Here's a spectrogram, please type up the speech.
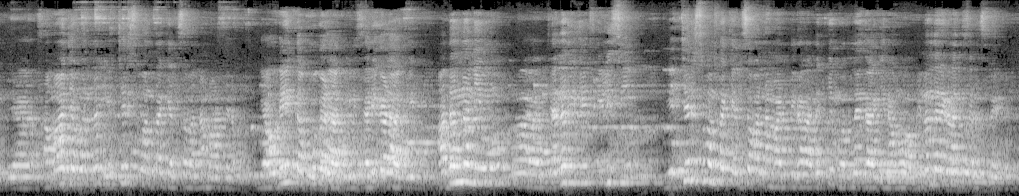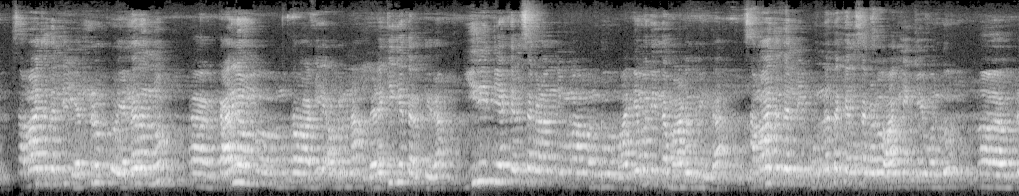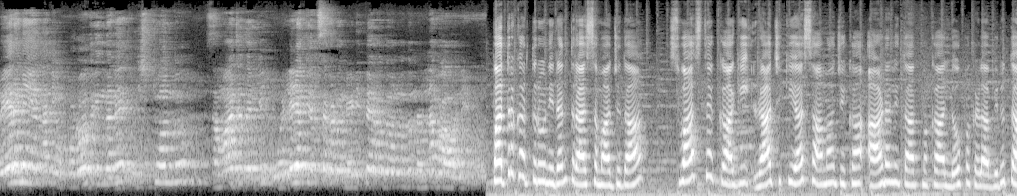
ಸಮಾಜವನ್ನ ಎಚ್ಚರಿಸುವಂತ ಕೆಲಸವನ್ನ ಮಾಡ್ತೀರ. ಯಾವುದೇ ತಪ್ಪುಗಳಾಗ್ಲಿ, ಸರಿಗಳಾಗ್ಲಿ, ಅದನ್ನ ನೀವು ಜನರಿಗೆ ತಿಳಿಸಿ ಎಚ್ಚರಿಸುವಂತ ಕೆಲಸವನ್ನ ಮಾಡ್ತೀರಾ? ಅದಕ್ಕೆ ಮೊದಲನೇದಾಗಿ ನಾವು ಅಭಿನಂದನೆಗಳನ್ನು ಸಲ್ಲಿಸಬೇಕು. ಸಮಾಜದಲ್ಲಿ ಎಲ್ಲರೂ ಎಲ್ಲರನ್ನು ಕಾರ್ಯೋನ್ಮುಖವಾಗಿ ಅವರನ್ನ ಬೆಳಕಿಗೆ ತರ್ತೀರಾ? ಈ ರೀತಿಯ ಮಾಧ್ಯಮದಿಂದ ಮಾಡೋದ್ರಿಂದ ಸಮಾಜದಲ್ಲಿ ಉನ್ನತ ಕೆಲಸಗಳು ಆಗಲಿಕ್ಕೆ ಒಂದು ಪ್ರೇರಣೆಯನ್ನ ನೀವು ಕೊಡೋದ್ರಿಂದನೇ ಇಷ್ಟೊಂದು ಸಮಾಜದಲ್ಲಿ ಒಳ್ಳೆಯ ಕೆಲಸಗಳು ನಡೀತಾ ಇರೋದು ಅನ್ನೋದು ನನ್ನ ಭಾವನೆ. ಪತ್ರಕರ್ತರು ನಿರಂತರ ಸಮಾಜದ ಸ್ವಾಸ್ಥ್ಯಕ್ಕಾಗಿ ರಾಜಕೀಯ, ಸಾಮಾಜಿಕ, ಆಡಳಿತಾತ್ಮಕ ಲೋಪಗಳ ವಿರುದ್ಧ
